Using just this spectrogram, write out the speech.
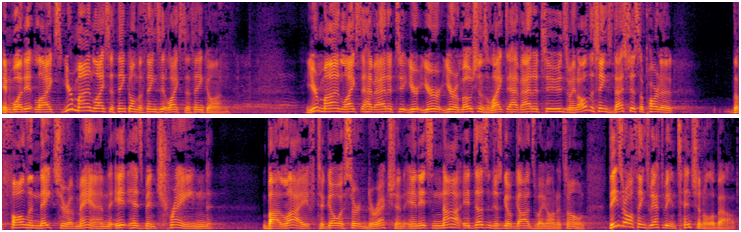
And what it likes. Your mind likes to think on the things it likes to think on. Your mind likes to have attitude, your, your, your emotions like to have attitudes. I mean, all the things, that's just a part of the fallen nature of man. It has been trained by life to go a certain direction. And it's not, it doesn't just go God's way on its own. These are all things we have to be intentional about.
